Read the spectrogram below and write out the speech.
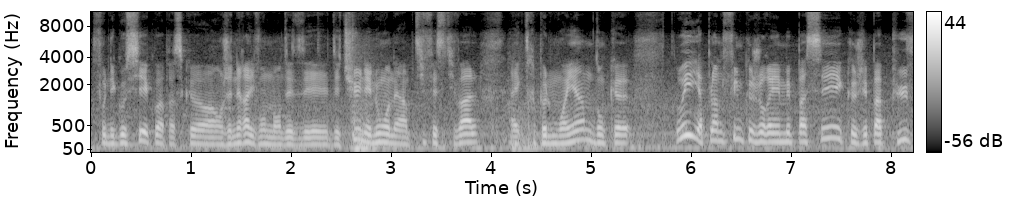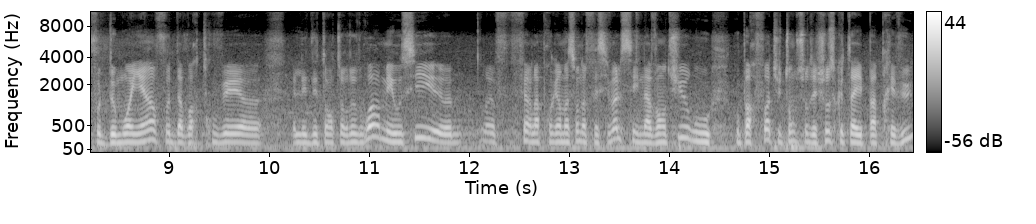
faut négocier quoi, parce qu'en général ils vont demander des, des thunes et nous on est un petit festival avec très peu de moyens. Donc euh, oui, il y a plein de films que j'aurais aimé passer et que j'ai pas pu, faute de moyens, faute d'avoir trouvé euh, les détenteurs de droits, mais aussi euh, faire la programmation d'un festival, c'est une aventure où, où parfois tu tombes sur des choses que tu n'avais pas prévues.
